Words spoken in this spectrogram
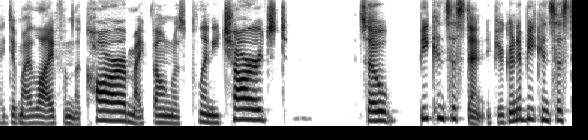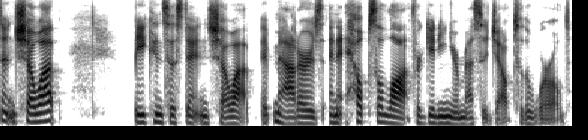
I did my live from the car. My phone was plenty charged. So be consistent. If you're going to be consistent and show up, be consistent and show up. It matters and it helps a lot for getting your message out to the world.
